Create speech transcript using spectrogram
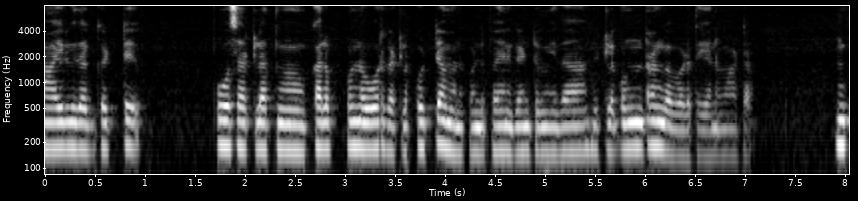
ఆయిల్కి తగ్గట్టే పూస అట్లా కలపకుండా ఊరికి అట్లా కొట్టామనుకోండి పైన గంట మీద ఇట్లా గుండ్రంగా పడతాయి అన్నమాట. ఇంక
